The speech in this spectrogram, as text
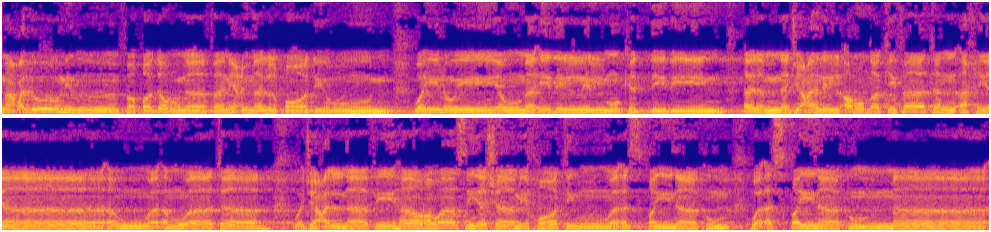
معلوم فقدرنا فنعم القادرون. ويل يومئذ للمكذبين. ألم نجعل الأرض كفاة أحياء وأمواتا؟ وجعلنا فيها رواسي شامخات وأسقيناكم وأسقيناكم ماء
